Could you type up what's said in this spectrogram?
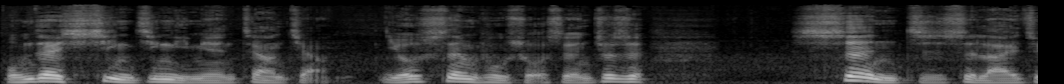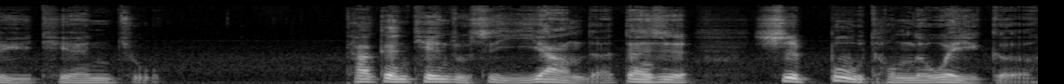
我们在信经里面这样讲，由圣父所生，就是圣子是来自于天主。他跟天主是一样的，但是是不同的位格。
